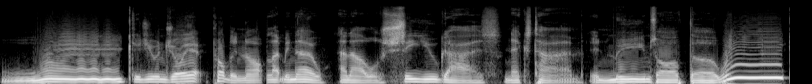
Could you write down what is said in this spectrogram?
Week. Did you enjoy it? Probably not. Let me know. And I will see you guys next time in Memes of the Week.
